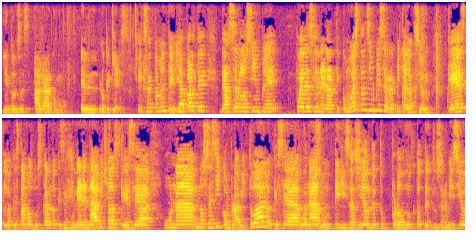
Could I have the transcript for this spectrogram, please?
y entonces haga como el, lo que quieres? Exactamente. Y aparte de hacerlo simple, puedes generar que como es tan simple se repita la acción, que es lo que estamos buscando, que se generen hábitos, que sea una, no sé si compra habitual o que sea una utilización de tu producto, de tu servicio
